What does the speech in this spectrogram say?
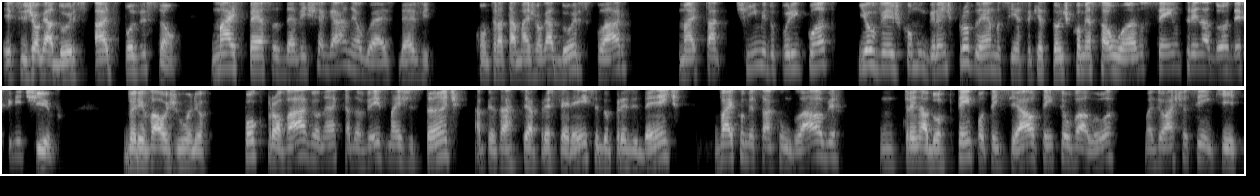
esses jogadores à disposição. Mais peças devem chegar, né? O Goiás deve contratar mais jogadores, claro, mas está tímido por enquanto. E eu vejo como um grande problema assim, essa questão de começar o ano sem um treinador definitivo. Dorival Júnior, pouco provável, né? Cada vez mais distante, apesar de ser a preferência do presidente. Vai começar com Glauber, um treinador que tem potencial, tem seu valor, mas eu acho assim que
